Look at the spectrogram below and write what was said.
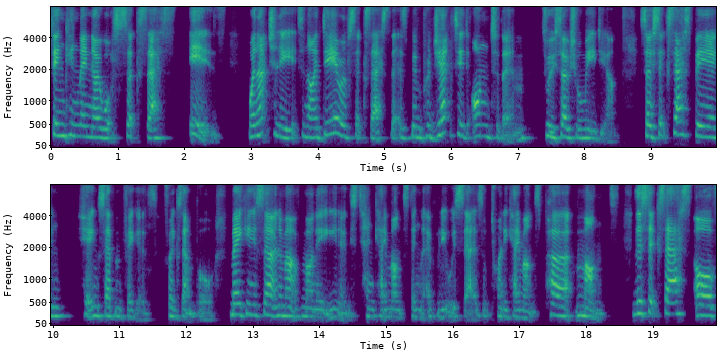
thinking they know what success is, when actually it's an idea of success that has been projected onto them through social media. So, success being hitting seven figures, for example, making a certain amount of money, you know, this 10K months thing that everybody always says, or 20K months per month. The success of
